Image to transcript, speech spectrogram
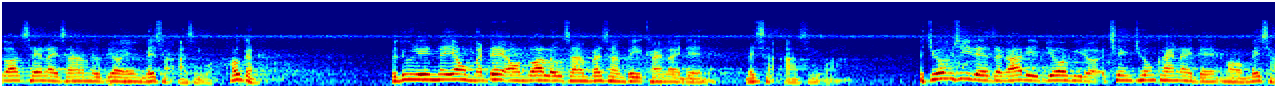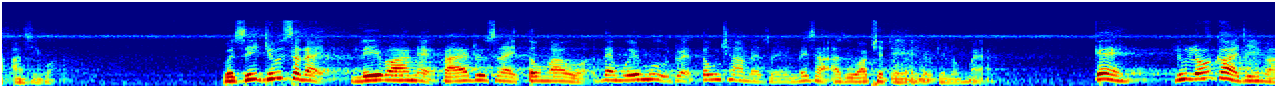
သွားဆဲလိုက်စမ်းလို့ပြောရင်မိစ္ဆာအာဇီဝဟုတ်ကဲ့ဘသူတွေနှစ်ယောက်မတည့်အောင်သွားလှုပ်ဆန်းပတ်စံပေးခိုင်းလိုက်တယ်မိစ္ဆာအာဇီဝ အကျိုးမရှိတဲ့စကားတွေပြောပြီးတော့အချိန်ဖြုံးခိုင်းလိုက်တယ်ဟောမိစ္ဆာအာဇီဝဝစီတုစရိုက်၄ပါးနဲ့ကာယတုစရိုက်၃ပါးကိုအသက်မွေးမှုအတွက်သုံးချမယ်ဆိုရင်မိစ္ဆာအာဇီဝဖြစ်တယ်လို့ဒီလိုမှတ်ရကဲလူလောကကြီးမှာ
